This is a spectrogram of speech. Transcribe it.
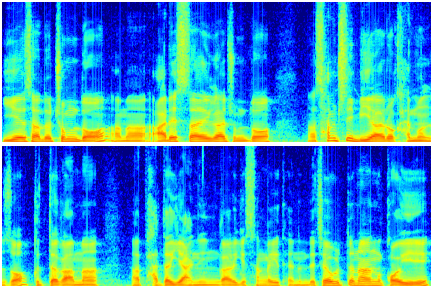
이 회사도 좀 더 아마 RSI가 좀더 30 이하로 가면서 그때가 아마 바닥이 아닌가 이렇게 생각이 되는데 제가 볼 때는 한 거의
